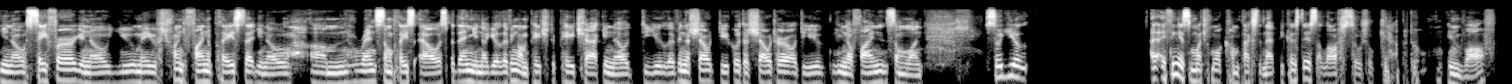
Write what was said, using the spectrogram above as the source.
you know, safer, you know, you may be trying to find a place that, you know, um, rent someplace else, but then, you know, you're living on paycheck to paycheck, you know, do you live in a shelter, do you go to shelter or do you, you know, find someone? So you're I think it's much more complex than that because there's a lot of social capital involved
